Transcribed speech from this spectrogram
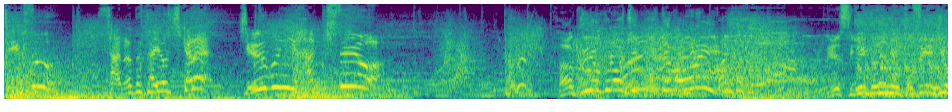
くぞ。真田隊の力十分に発揮せよ。迫力の陣にて守れ。上杉軍の突撃を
